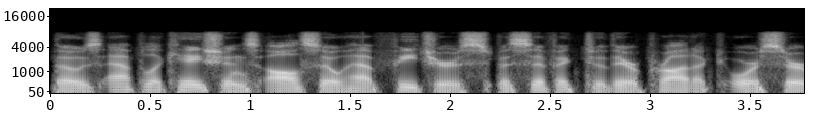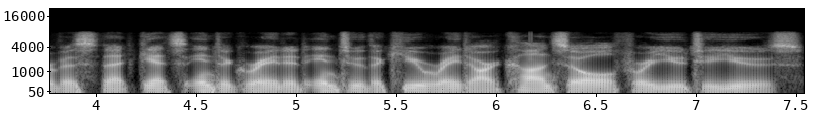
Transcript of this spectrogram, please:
those applications also have features specific to their product or service that gets integrated into the QRadar console for you to use.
